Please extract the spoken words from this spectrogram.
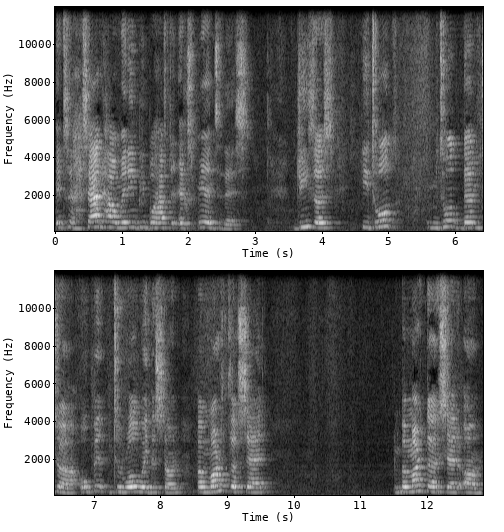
It's sad how many people have to experience this. Jesus, he told he told them to open to roll away the stone, but Martha said but Martha said um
